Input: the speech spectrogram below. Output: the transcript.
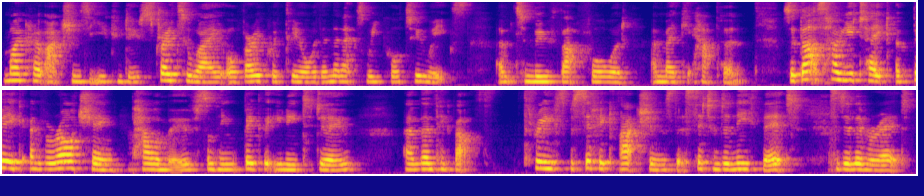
micro actions that you can do straight away or very quickly or within the next week or two weeks um, to move that forward and make it happen. So that's how you take a big overarching power move, something big that you need to do, and then think about th- three specific actions that sit underneath it to deliver it.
